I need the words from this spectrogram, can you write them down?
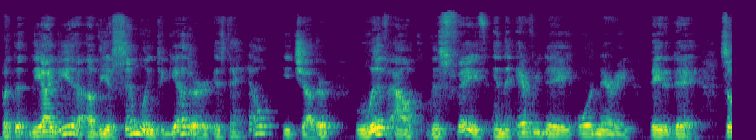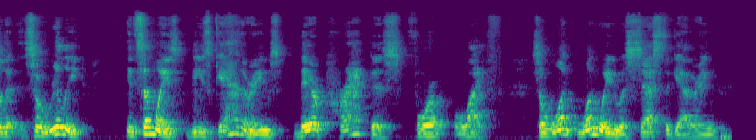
But the, the idea of the assembling together is to help each other live out this faith in the everyday, ordinary, day to day. So that, so really, in some ways, these gatherings, they're practice for life. So one, one way to assess the gathering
